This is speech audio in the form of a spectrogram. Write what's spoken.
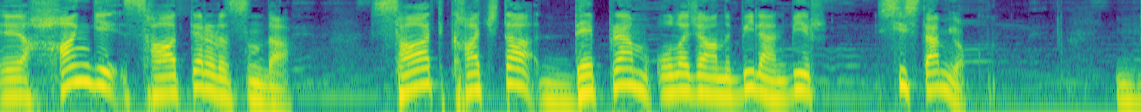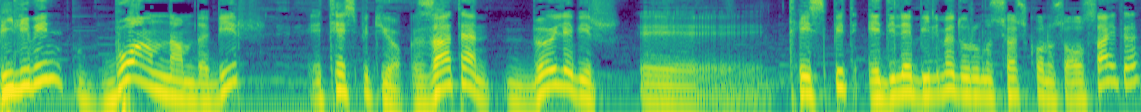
e, hangi saatler arasında saat kaçta deprem olacağını bilen bir sistem yok. Bilimin bu anlamda bir e, tespiti yok. Zaten böyle bir e, tespit edilebilme durumu söz konusu olsaydı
